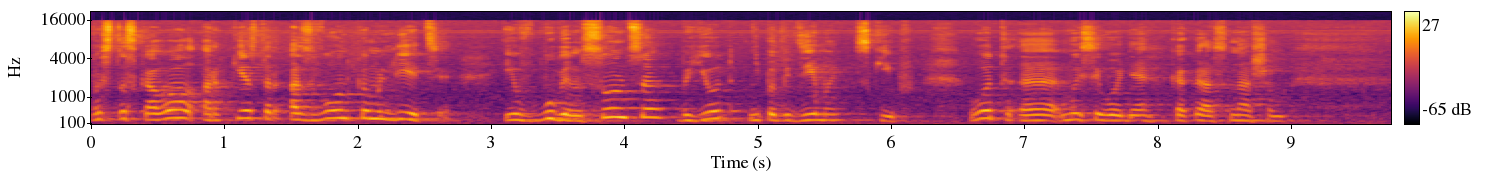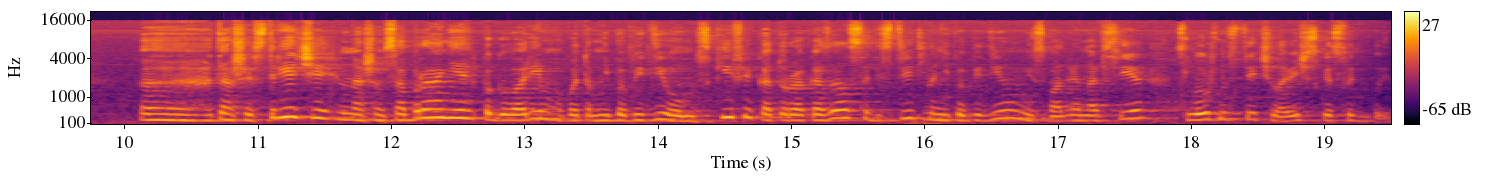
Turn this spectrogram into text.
востосковал оркестр о звонком лете, и в бубен солнца бьет непобедимый скиф. Вот э, мы сегодня как раз в нашем, э, нашей встрече, в нашем собрании поговорим об этом непобедимом скифе, который оказался действительно непобедимым, несмотря на все сложности человеческой судьбы.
